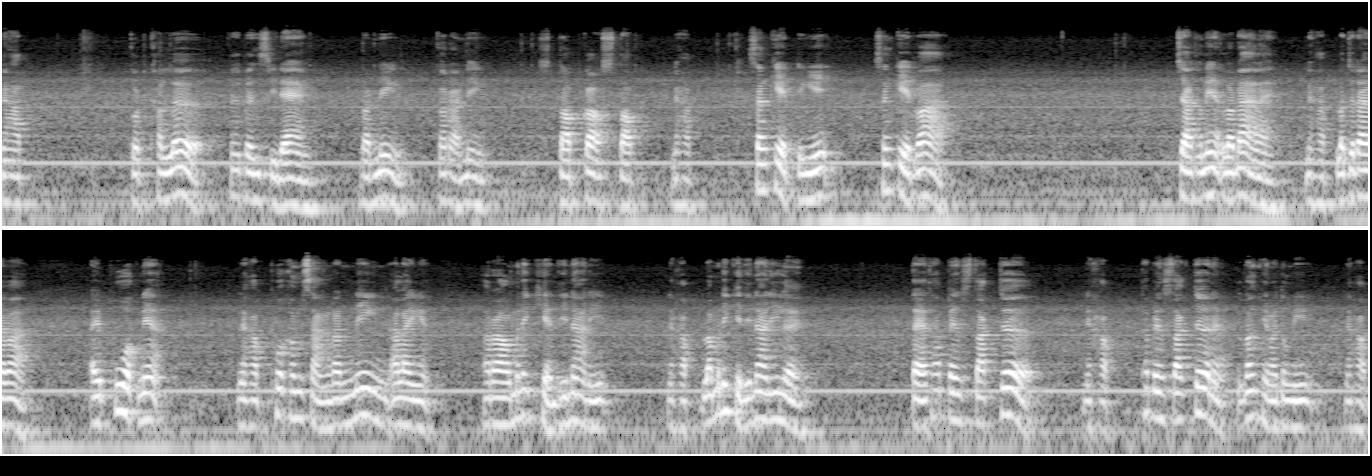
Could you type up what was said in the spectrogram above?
นะครับ กด color ก็จะเป็นสีแดง running ก็ running stop ก็ stop นะครับ สังเกตอย่างนี้ สังเกตว่า จากตรงนี้เราได้อะไรนะครับ เราจะได้ว่าไอ้พวกเนี้ยนะครับ พวกคำสั่ง running อะไรเงี้ย เราไม่ได้เขียนที่หน้านี้นะครับ เราไม่ได้เขียนที่หน้านี้เลย แต่ถ้าเป็น structure นะครับ ถ้าเป็น structure เนี่ย เราต้องเขียนไว้ตรงนี้นะครับ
